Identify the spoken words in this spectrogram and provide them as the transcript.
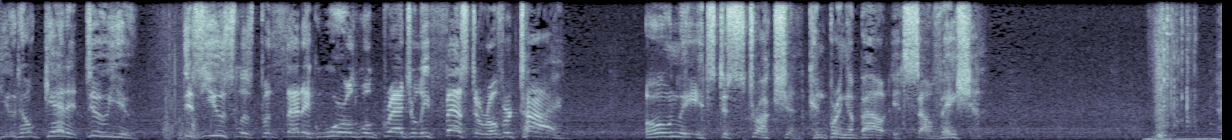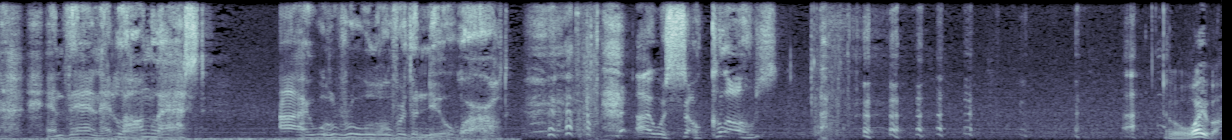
You don't get it, do you? This useless, pathetic world will gradually fester over time. Only its destruction can bring about its salvation. And then, at long last, I will rule over the new world. I was so close. Guay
